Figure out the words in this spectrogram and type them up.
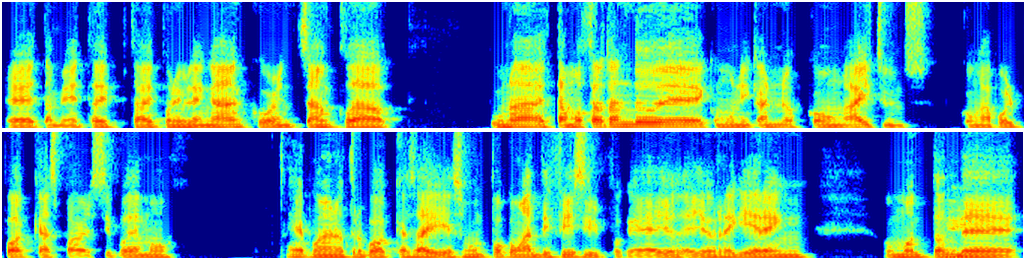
Eh, también está, está disponible en Anchor, en SoundCloud, una, estamos tratando de comunicarnos con iTunes, con Apple Podcast, para ver si podemos eh, poner nuestro podcast ahí. Eso es un poco más difícil porque ellos, ellos requieren un montón de...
